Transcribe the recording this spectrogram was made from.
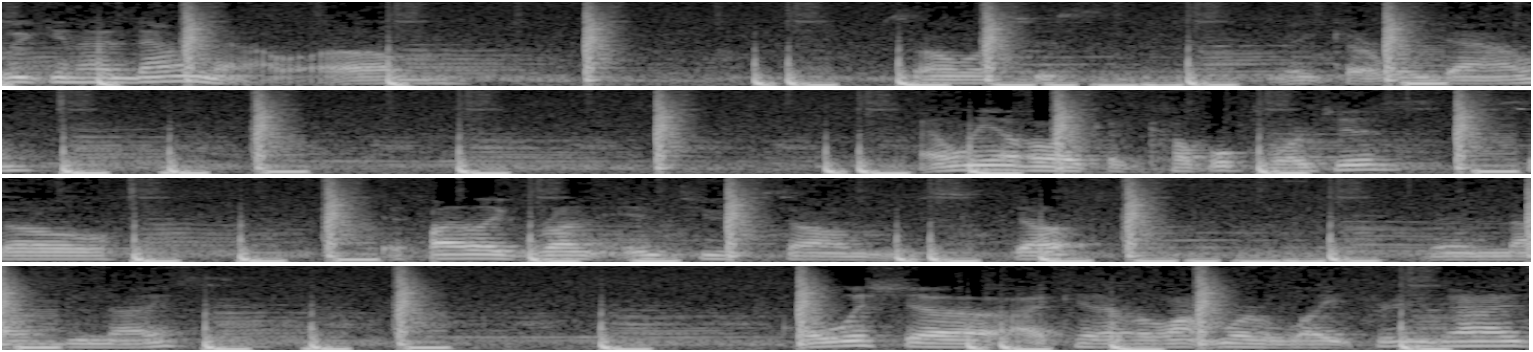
we can head down now. Um, so let's just make our way down. I only have like a couple torches, so if I like run into some stuff, then that would be nice. I wish uh, I could have a lot more light for you guys,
